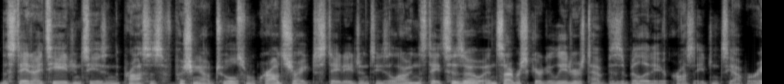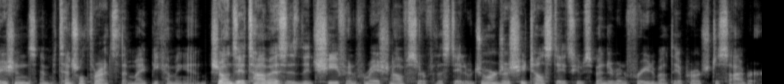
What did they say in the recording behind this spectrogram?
The state IT agency is in the process of pushing out tools from CrowdStrike to state agencies, allowing the state CISO and cybersecurity leaders to have visibility across agency operations and potential threats that might be coming in. Shawnzia Thomas is the Chief Information Officer for the state of Georgia. She tells State Scoop's Benjamin Freed about the approach to cyber.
